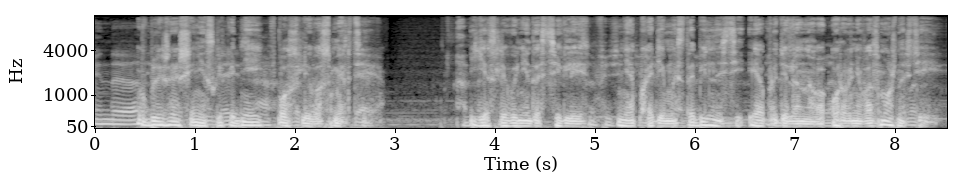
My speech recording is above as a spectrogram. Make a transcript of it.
в ближайшие несколько дней после его смерти. Если вы не достигли необходимой стабильности и определенного уровня возможностей,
